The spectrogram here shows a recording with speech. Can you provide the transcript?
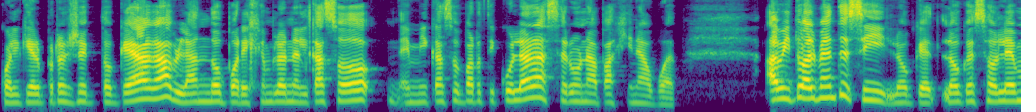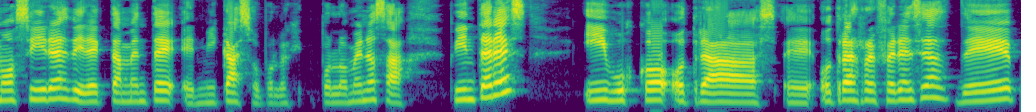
cualquier proyecto que haga, hablando, por ejemplo, en el caso, en mi caso particular, hacer una página web. Habitualmente sí, lo que, lo que solemos ir es directamente, en mi caso, por lo, menos a Pinterest y busco otras, eh, otras referencias de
